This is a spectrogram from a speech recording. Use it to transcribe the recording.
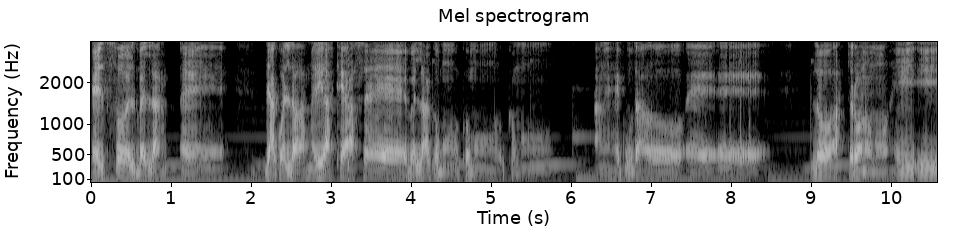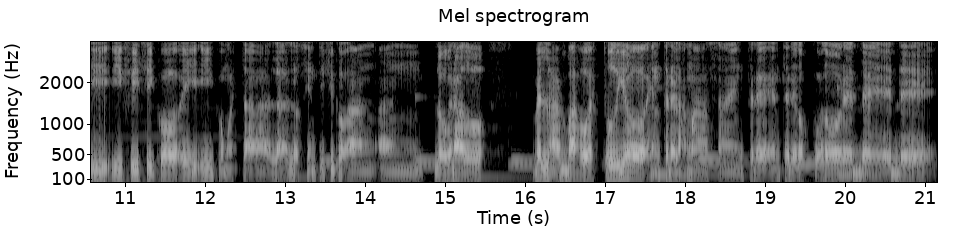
el sol, ¿verdad? Eh, de acuerdo a las medidas que hace, ¿verdad? Como, como, como han ejecutado eh, los astrónomos y, físicos y, como está, los científicos han, han logrado ¿verdad? Bajo estudio entre la masa, entre, entre los colores de,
